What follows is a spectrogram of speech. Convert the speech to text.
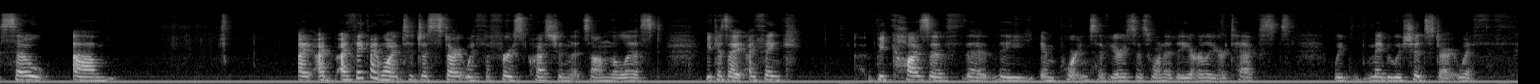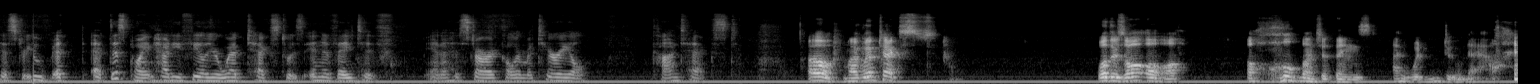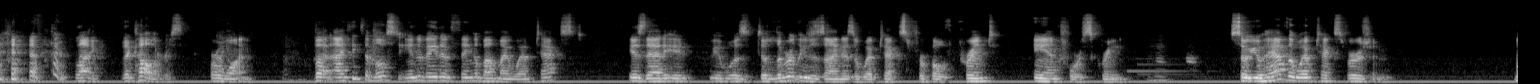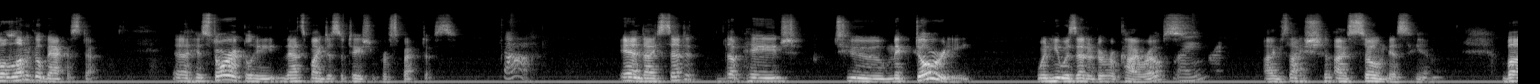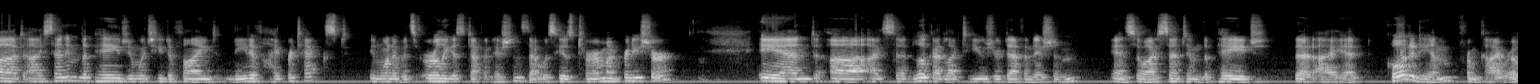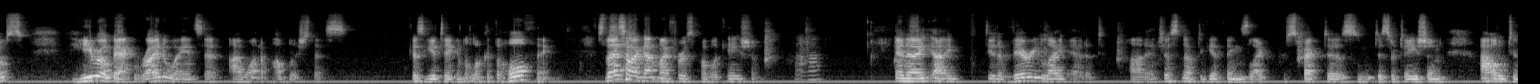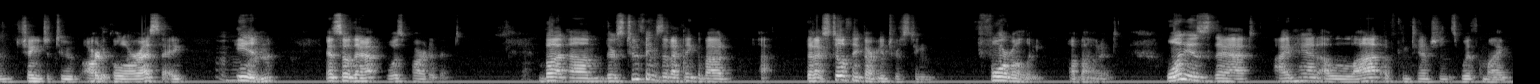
so um, I, I, I think I want to just start with the first question that's on the list because I, I think because of the, the importance of yours as one of the earlier texts, we maybe we should start with history. At, at this point, how do you feel your web text was innovative in a historical or material context? Oh, my web text. Well, there's all, all, a whole bunch of things I wouldn't do now, like the colors for one. But I think the most innovative thing about my web text is that it, it was deliberately designed as a web text for both print and for screen. Mhm. So you have the web text version. Well, let me go back a step. Uh, historically, that's my dissertation prospectus. Ah, And I sent it, the page to Mick Doherty when he was editor of Kairos. right. I, I, sh- I so miss him. But I sent him the page in which he defined native hypertext in one of its earliest definitions. That was his term, I'm pretty sure. And uh, I said, Look, I'd like to use your definition. And so I sent him the page that I had quoted him from Kairos. He wrote back right away and said, I want to publish this because he had taken a look at the whole thing. So that's how I got my first publication. Uh-huh. And I, I did a very light edit on it, just enough to get things like prospectus and dissertation out and change it to article or essay Mhm. in. And so that was part of it. But um, there's two things that I think about uh, that I still think are interesting formally about it. One is that I'd had a lot of contentions with my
